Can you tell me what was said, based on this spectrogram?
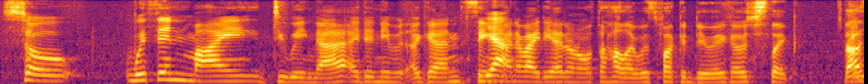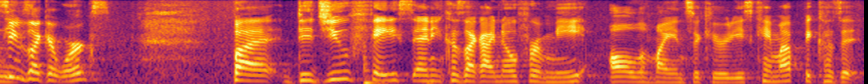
So within my doing that, I didn't even again same Yeah. kind of idea. I don't know what the hell I was fucking doing. I was just like, that I mean- seems like it works. But did you face any? Because like I know for me, all of my insecurities came up because it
